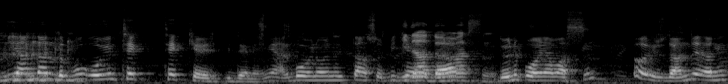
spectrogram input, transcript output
bir yandan da bu oyun tek tek kerelik bir deneyim. Yani bu oyunu oynadıktan sonra bir, Bir kere daha daha, dönüp oynamazsın. O yüzden de hani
